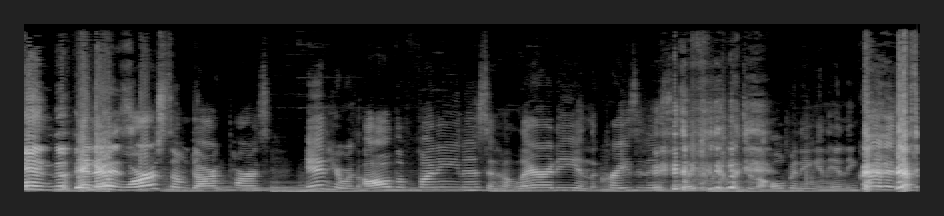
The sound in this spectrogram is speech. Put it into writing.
And the thing And there were some dark parts in here with all the funniness and hilarity and the craziness. And wait till we get to the opening and ending credits.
